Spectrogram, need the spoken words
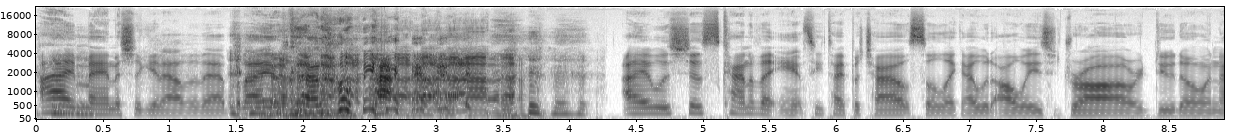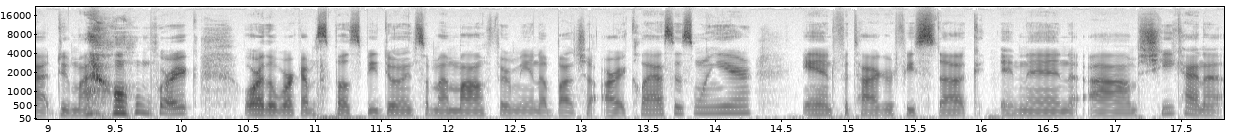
I managed to get out of that, but I am kind of weird. I was just kind of an antsy type of child, so like I would always draw or doodle and not do my homework or the work I'm supposed to be doing. So my mom threw me in a bunch of art classes one year, and photography stuck. And then um, she kind of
